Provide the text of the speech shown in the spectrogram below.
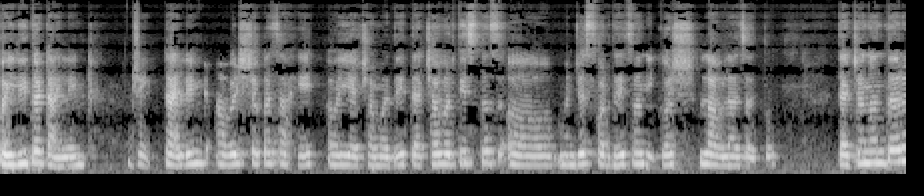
पहिली तर टॅलेंट. जी. टॅलेंट आवश्यकच आहे याच्यामध्ये. त्याच्यावरतीच तर म्हणजे स्पर्धेचा निकष लावला जातो. त्याच्यानंतर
